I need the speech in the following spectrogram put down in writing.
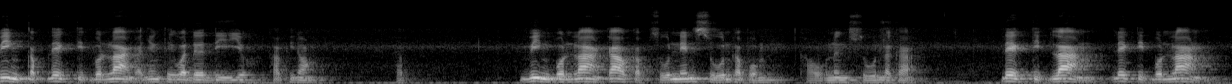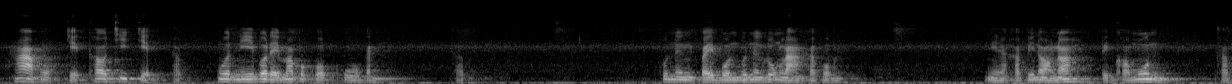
วิ่งกับเลขติดบนล่างก็ยังถือว่าเดินดีอยู่ครับพี่น้องครับ วิ่งบนล่างเก้ากับศูนย์เน้นศูนย์ครับผม เขาหนึ่งศูนย์แล้วก็ เลขติดล่าง เลขติดบนล่างห้าหกเจ็ดเข้าที่เจ็ดครับงวดนี้บ่ได้มาประกบคู่กันครับ ผู้หนึ่งไปบนผู้หนึ่งลงล่างครับผม นี่แหละครับพี่น้องเนาะเป็นข้อมูลครับ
